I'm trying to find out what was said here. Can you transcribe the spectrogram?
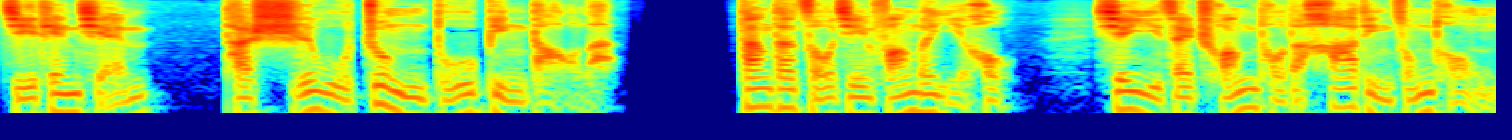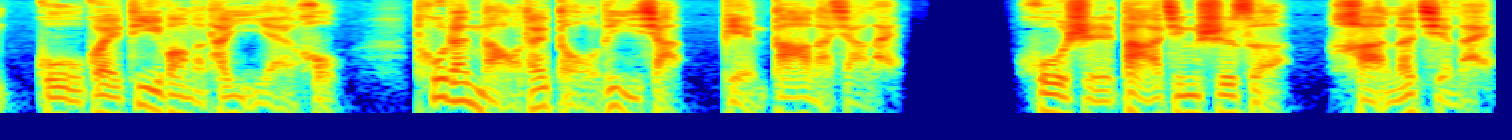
几天前，他食物中毒病倒了。当他走进房门以后，斜倚在床头的哈定总统古怪地望了他一眼后，突然脑袋抖了一下，便耷拉下来。护士大惊失色，喊了起来。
